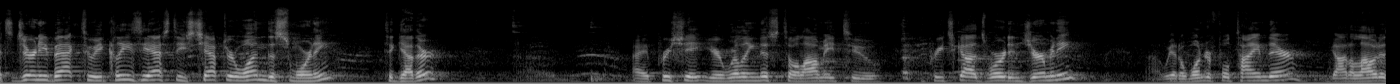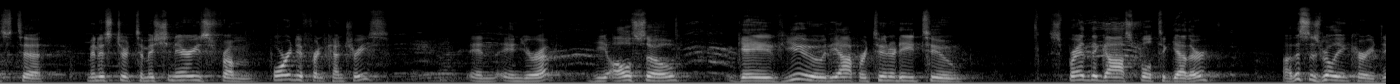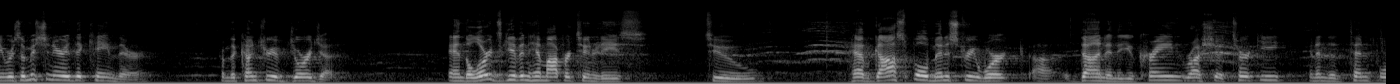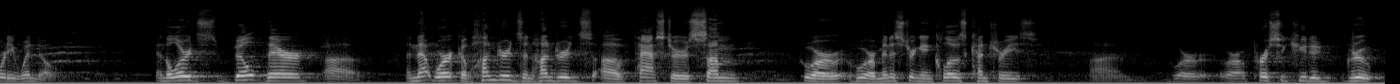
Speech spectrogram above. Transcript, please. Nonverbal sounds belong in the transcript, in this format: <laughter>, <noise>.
Let's journey back to Ecclesiastes chapter 1 this morning together. I appreciate your willingness to allow me to preach God's word in Germany. Uh, we had a wonderful time there. God allowed us to minister to missionaries from four different countries in, in Europe. He also gave you the opportunity to spread the gospel together. Uh, this is really encouraging. There was a missionary that came there from the country of Georgia, and the Lord's given him opportunities to have gospel ministry work uh, done in the Ukraine, Russia, Turkey, and in the 1040 window. And the Lord's built there uh, a network of hundreds and hundreds of pastors, some who are, who are ministering in closed countries, uh, who, are, who are a persecuted group.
